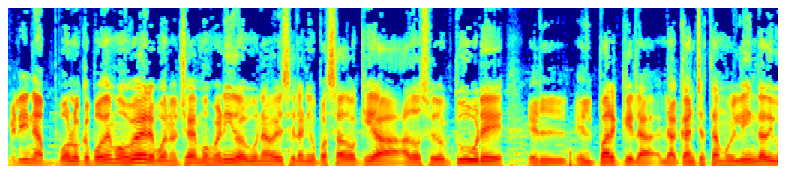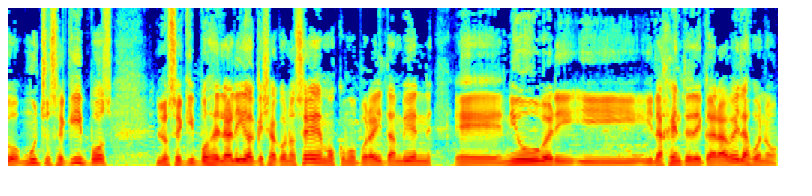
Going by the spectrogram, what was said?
Melina, por lo que podemos ver, bueno, ya hemos venido alguna vez el año pasado aquí a, 12 de octubre, el, parque, la, cancha está muy linda, digo, muchos equipos, los equipos de la liga que ya conocemos, como por ahí también eh, Newber y la gente de Carabelas, bueno,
